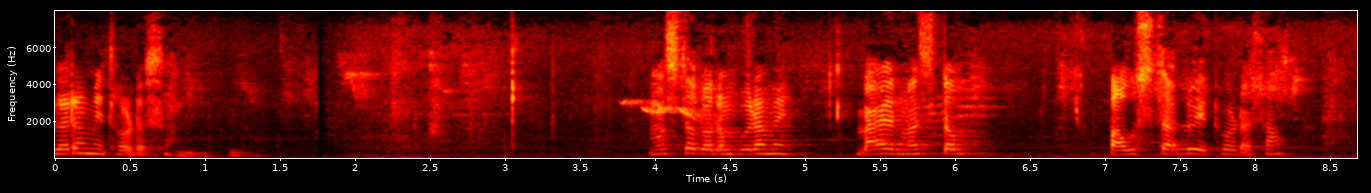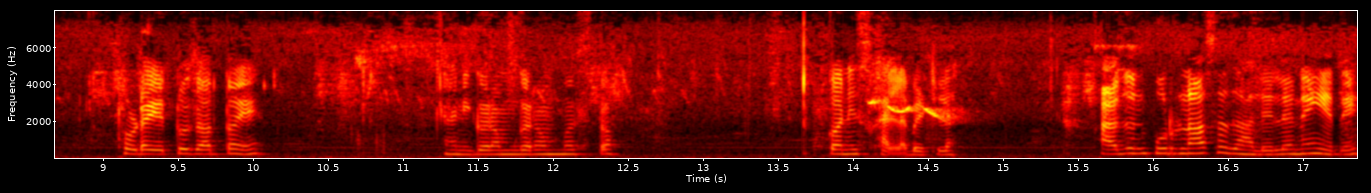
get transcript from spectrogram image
गरम आहे थोडंसं. मस्त गरम गरम आहे. बाहेर मस्त पाऊस चालू आहे थोडासा थोडा येतो जातो आहे आणि गरम गरम मस्त कणीस खायला भेटलं अजून पूर्ण असं झालेलं नाही आहे ते.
